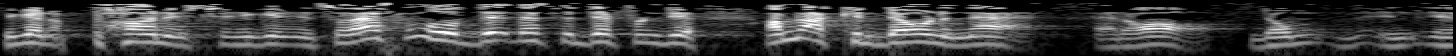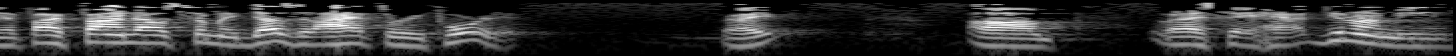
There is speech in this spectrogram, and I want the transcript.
You're going to punish, and, you're going and so that's a little that's a different deal. I'm not condoning that at all. Don't, and, and if I find out somebody does it, I have to report it, right? Um, when I say have, you know what I mean?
